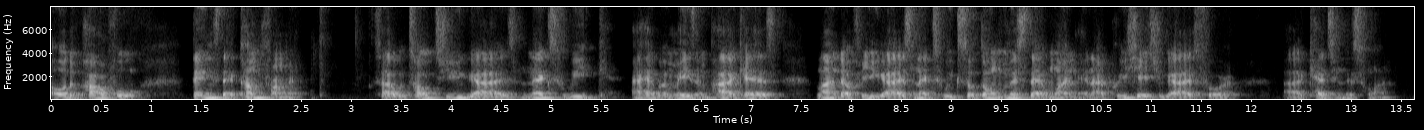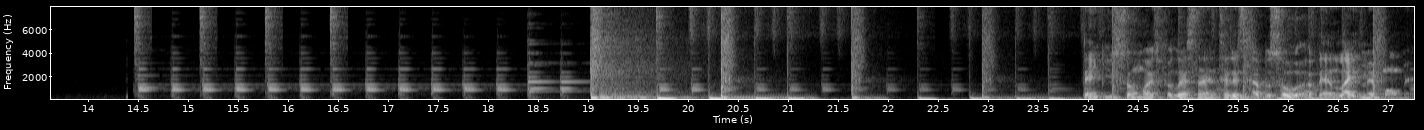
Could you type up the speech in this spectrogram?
all the powerful things that come from it. So I will talk to you guys next week. I have an amazing podcast lined up for you guys next week, so don't miss that one. And I appreciate you guys for uh, catching this one. Thank you so much for listening to this episode of the Enlightenment Moment.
